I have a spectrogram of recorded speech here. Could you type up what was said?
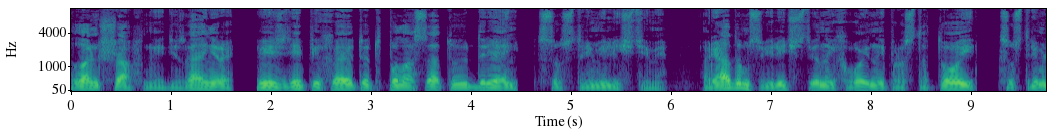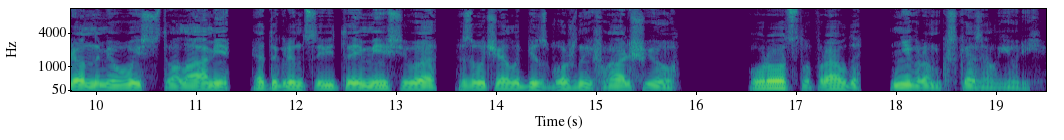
ландшафтные дизайнеры везде пихают эту полосатую дрянь с острыми листьями. Рядом с величественной хвойной простотой, с устремленными ввысь стволами, это глинцевитое месиво звучало безбожной фальшью. «Уродство, правда?» — негромко сказал Юрий.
